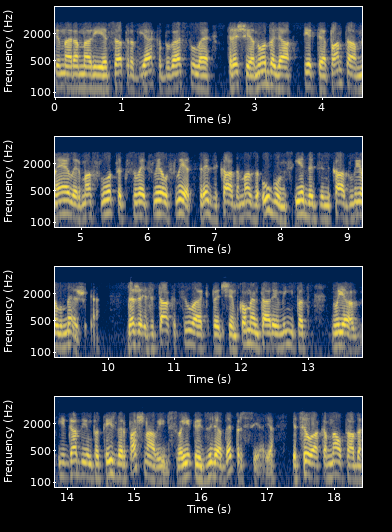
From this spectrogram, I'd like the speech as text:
piemēram, arī es atradu Jēkabā vēstulē, 3. nodaļā, 5. pantā, mēlī ir mazs loceklis un veic lielas lietas. Redzi, kāda maza uguns iededzina kādu lielu mežu. Ja. Dažreiz ir tā, ka cilvēki pēc šiem komentāriem pat, nu, ja ir gadījumi, pat izdara pašnāvības vai iekrīt dziļā depresijā. Ja, ja cilvēkam nav tāda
